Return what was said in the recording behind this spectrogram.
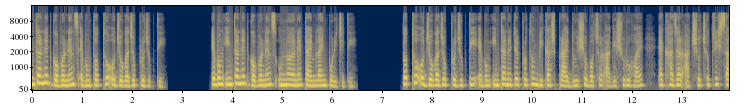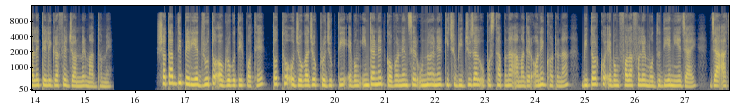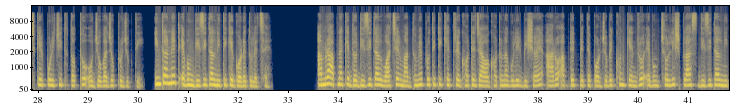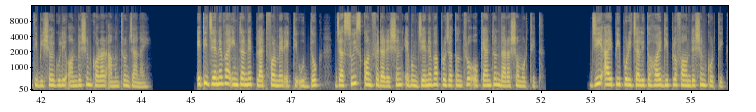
Internet governance এবং তথ্য ও যোগাযোগ প্রযুক্তি এবং ইন্টারনেট গভর্নেন্স উন্নয়নের টাইমলাইন পরিচিতি। তথ্য ও যোগাযোগ প্রযুক্তি এবং ইন্টারনেটের প্রথম বিকাশ প্রায় দুইশো বছর আগে শুরু হয়, এক হাজার আটশো ছত্রিশ সালে টেলিগ্রাফের জন্মের মাধ্যমে। শতাব্দী পেরিয়ে দ্রুত অগ্রগতির পথে তথ্য ও যোগাযোগ প্রযুক্তি এবং ইন্টারনেট গভর্নেন্সের উন্নয়নের কিছু বিজ্জুজাল উপস্থাপনা আমাদের অনেক ঘটনা, বিতর্ক এবং ফলাফলের মধ্য দিয়ে নিয়ে যায়, যা আজকের পরিচিত তথ্য ও যোগাযোগ প্রযুক্তি, ইন্টারনেট এবং ডিজিটাল নীতিকে গড়ে তুলেছে। আমরা আপনাকে দ্য ডিজিটাল ওয়াচের মাধ্যমে প্রতিটি ক্ষেত্রে ঘটে যাওয়া ঘটনাগুলির বিষয়ে আরও আপডেট পেতে পর্যবেক্ষণ কেন্দ্র এবং চল্লিশ প্লাস ডিজিটাল নীতি বিষয়গুলি অন্বেষণ করার আমন্ত্রণ জানাই। এটি জেনেভা ইন্টারনেট প্ল্যাটফর্মের একটি উদ্যোগ, যা সুইস কনফেডারেশন এবং জেনেভা প্রজাতন্ত্র ও ক্যান্টন দ্বারা সমর্থিত। জিআইপি পরিচালিত হয় ডিপ্লো ফাউন্ডেশন কর্তৃক।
